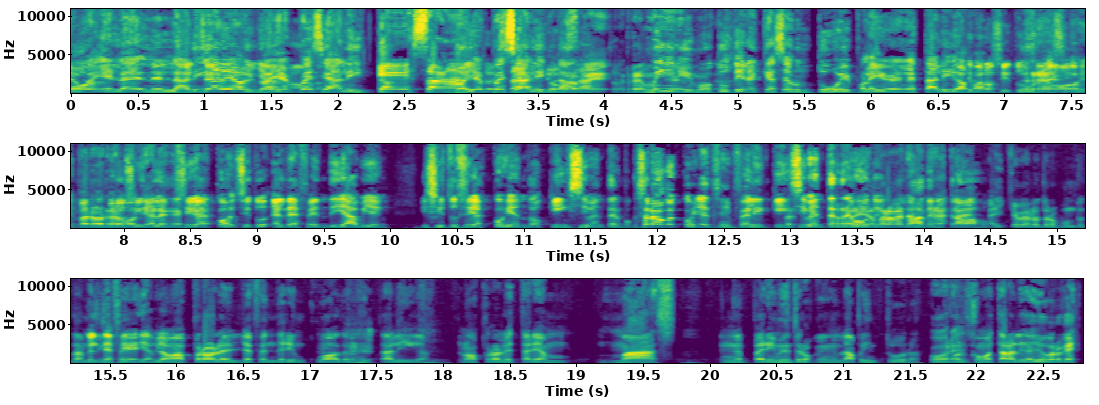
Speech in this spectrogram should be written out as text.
yo- hoy, en, la, en la liga de hoy no hay. Especialista. Exacto, no hay exacto. especialista. Yo creo que Exacto. rebotear- Mínimo, tú tienes que ser un two-way player en esta liga. Sí, pero si tú, Pero rebo- rebo- pero pero si tú rebotear en sigues esta- si tú- él defendía bien y si tú sigues cogiendo 15 y 20 porque eso era lo que cogía ese infeliz 15 y 20 Pero yo rebotes creo que tú vas a también tener trabajo Hay, hay que ver otro punto también. Él defendía que lo bien. más probable él defendería un cuadro en esta liga. Lo más probable estaría más en el perímetro que en la pintura. Por Por como está la liga. Yo creo que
